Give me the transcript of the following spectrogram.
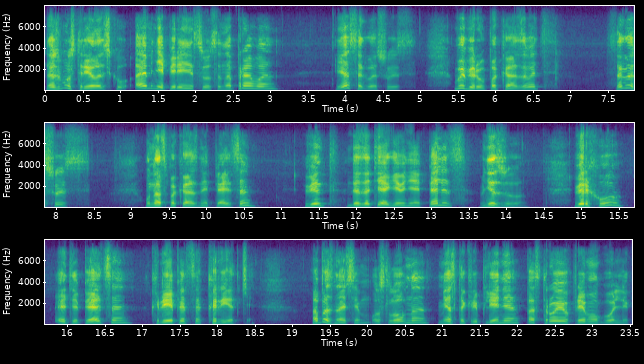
Нажму стрелочку, а мне перенесутся направо. Я соглашусь. Выберу «Показывать». Соглашусь. У нас показаны пяльца. Винт для затягивания пялец внизу. Вверху эти пяльца крепятся к редке. Обозначим условно место крепления, построив прямоугольник.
